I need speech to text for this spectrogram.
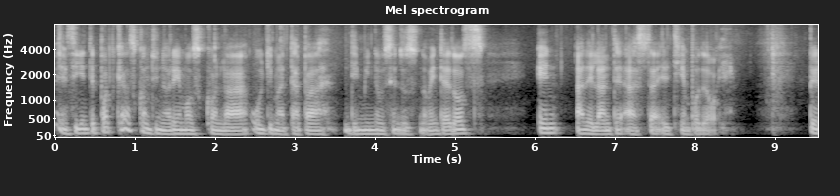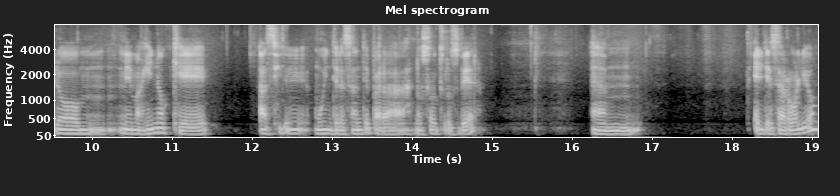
el siguiente podcast continuaremos con la última etapa de 1992 en adelante hasta el tiempo de hoy. Pero mm, me imagino que ha sido muy interesante para nosotros ver em, el desarrollo,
